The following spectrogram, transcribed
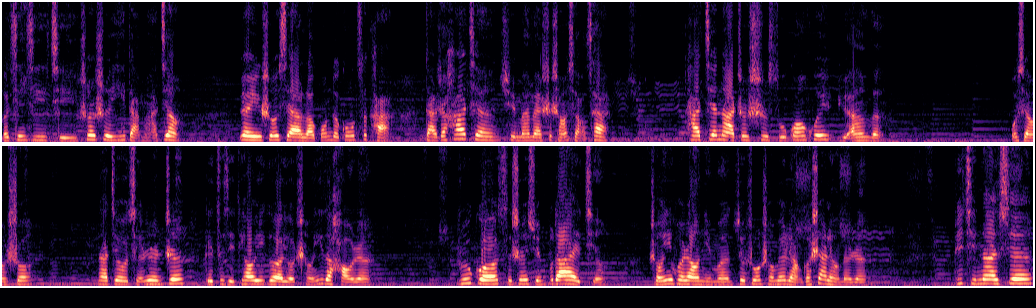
和亲戚一起穿睡衣打麻将，愿意收下老公的工资卡，打着哈欠去买买市场小菜。他接纳这世俗光辉与安稳。我想说，那就请认真给自己挑一个有诚意的好人。如果此生寻不到爱情，诚意会让你们最终成为两个善良的人。比起那些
